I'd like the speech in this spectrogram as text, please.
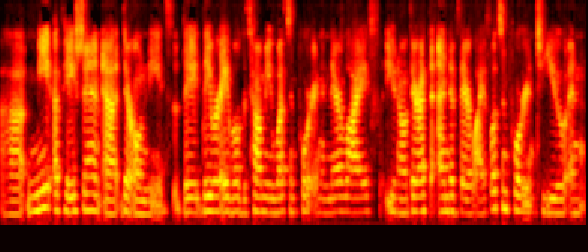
uh, meet a patient at their own needs. They they were able to tell me what's important in their life. You know, they're at the end of their life. What's important to you, and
